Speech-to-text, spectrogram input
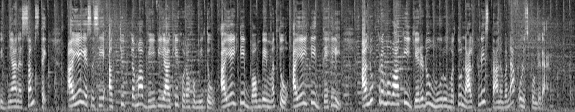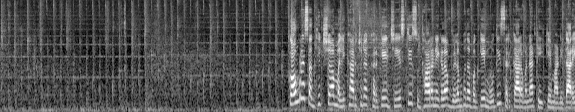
ವಿಜ್ಞಾನ ಸಂಸ್ಥೆ ಐಐಎಸ್ಎಸ್ಸಿ ಅತ್ಯುತ್ತಮ ವಿವಿಯಾಗಿ ಹೊರಹೊಮ್ಮಿದ್ದು, ಐಐಟಿ ಬಾಂಬೆ ಮತ್ತು ಐಐಟಿ ದೆಹಲಿ ಅನುಕ್ರಮವಾಗಿ ಎರಡು, ಮೂರು ಮತ್ತು ನಾಲ್ಕನೇ ಸ್ಥಾನವನ್ನು ಉಳಿಸಿಕೊಂಡಿದೆ. ಕಾಂಗ್ರೆಸ್ ಅಧ್ಯಕ್ಷ ಮಲ್ಲಿಕಾರ್ಜುನ ಖರ್ಗೆ ಜಿಎಸ್ಟಿ ಸುಧಾರಣೆಗಳ ವಿಳಂಬದ ಬಗ್ಗೆ ಮೋದಿ ಸರ್ಕಾರವನ್ನ ಟೀಕೆ ಮಾಡಿದ್ದಾರೆ.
